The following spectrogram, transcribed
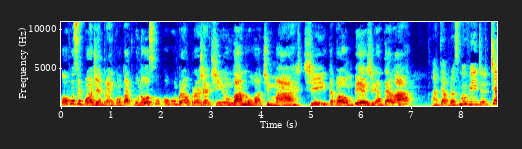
ou você pode entrar em contato conosco ou comprar o projetinho lá no Hotmart, tá bom? Um beijo e até lá! Até o próximo vídeo. Tchau!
